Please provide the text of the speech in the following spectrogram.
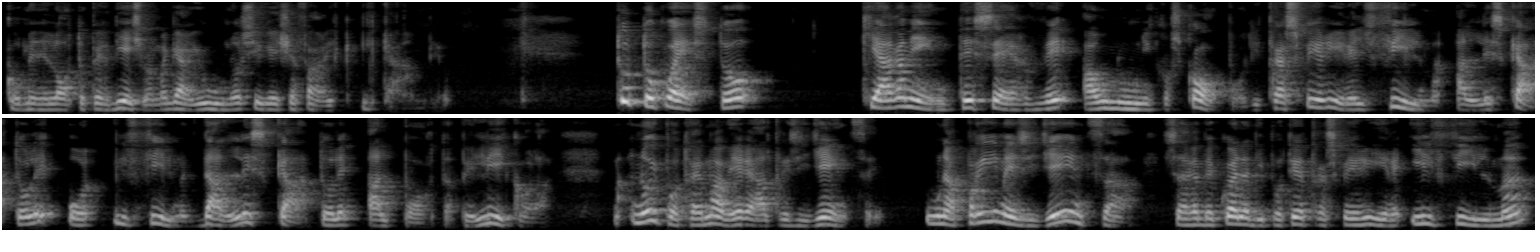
come nell'8x10, ma magari uno si riesce a fare il, il cambio. Tutto questo chiaramente serve a un unico scopo, di trasferire il film alle scatole o il film dalle scatole al portapellicola ma noi potremmo avere altre esigenze. Una prima esigenza sarebbe quella di poter trasferire il film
